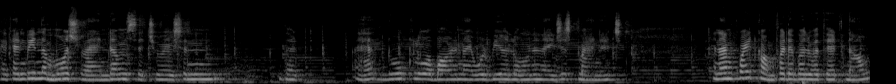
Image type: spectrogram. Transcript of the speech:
I can be in the most random situation that I have no clue about and I would be alone and I just managed. And I'm quite comfortable with it now.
